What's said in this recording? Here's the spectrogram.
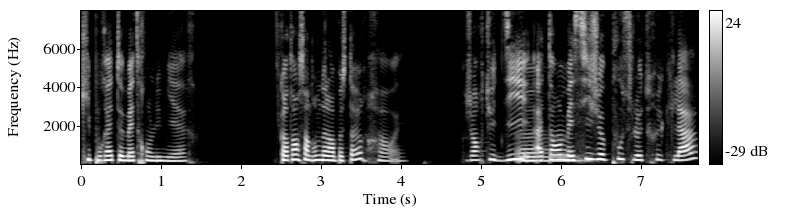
qui pourraient te mettre en lumière. Quand t'as un syndrome de l'imposteur, Ah ouais. Genre, tu te dis, Euh. attends, mais si je pousse le truc là,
